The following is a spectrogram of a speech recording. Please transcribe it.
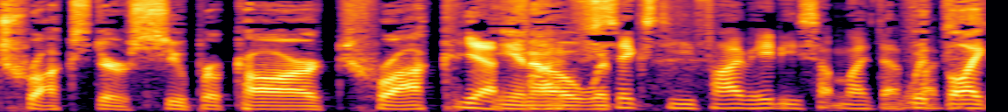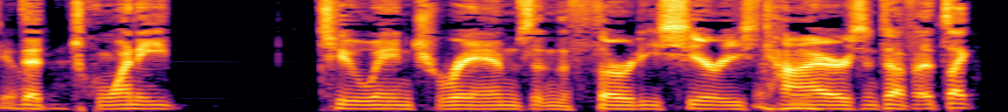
truckster, supercar truck, Yeah, you know, with 560, 580, something like that. with like the 560. 22 inch rims and the 30 series Mm-hmm. tires and stuff. It's like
